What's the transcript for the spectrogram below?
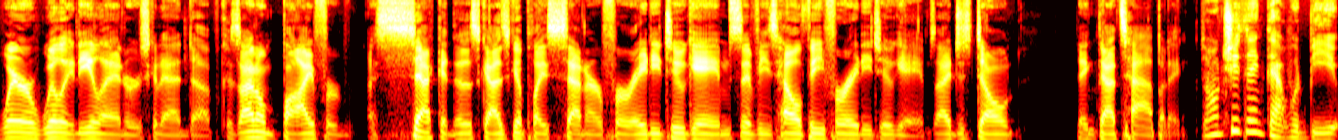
where Willie Nylander is going to end up because I don't buy for a second that this guy's going to play center for 82 games if he's healthy for 82 games. I just don't think that's happening. Don't you think that would be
